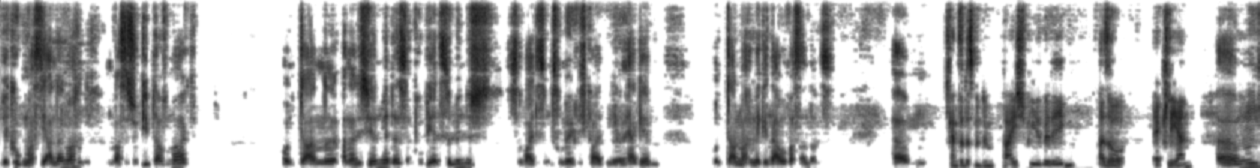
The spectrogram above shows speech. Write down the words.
Wir gucken, was die anderen machen und was es schon gibt auf dem Markt. Und dann äh, analysieren wir das, probieren es zumindest, soweit es unsere Möglichkeiten äh, hergeben. Und dann machen wir genau was anderes. Ähm, Kannst du das mit einem Beispiel belegen? Also erklären? Ähm,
